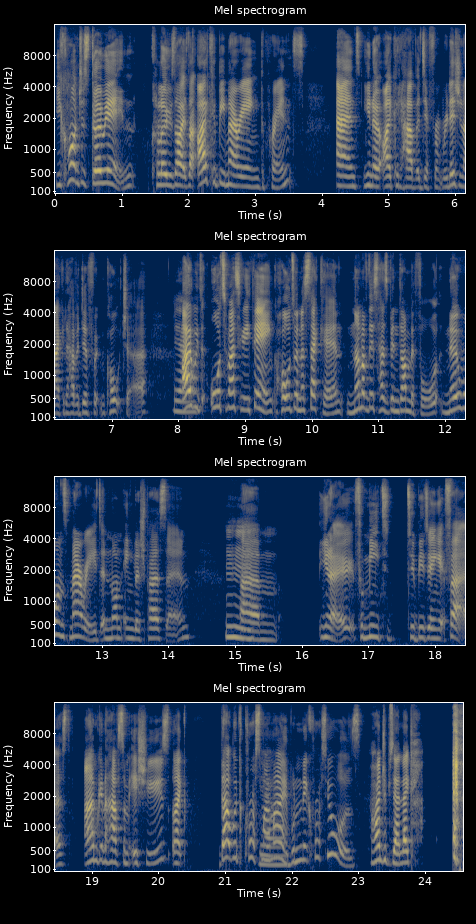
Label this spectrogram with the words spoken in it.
you can't just go in close eyes like i could be marrying the prince and you know i could have a different religion i could have a different culture Yeah. i would automatically think hold on a second none of this has been done before no one's married a non-english person Mm-hmm. um you know for me to to be doing it first i'm gonna have some issues like that would cross my Yeah. mind wouldn't it cross yours 100%. Like,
